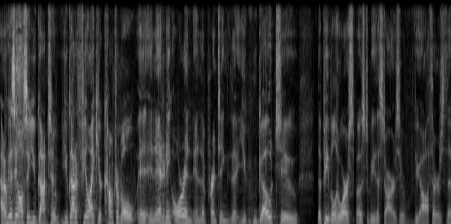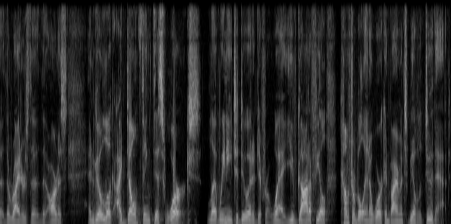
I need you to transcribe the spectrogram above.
and I'm guessing also you've got to you got to feel like you're comfortable in, in editing or in, in the printing that you can go to the people who are supposed to be the stars, who the authors, the the writers, the the artists, and go look. I don't think this works. Let we need to do it a different way. You've got to feel comfortable in a work environment to be able to do that.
